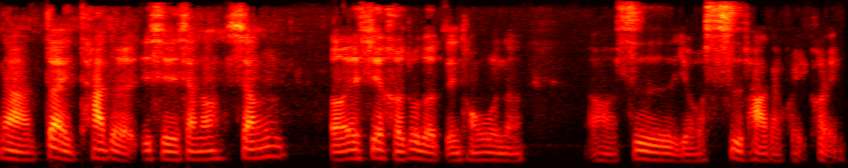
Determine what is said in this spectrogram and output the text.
那在它的一些相当相呃一些合作的指定通路呢，啊、是有四趴的回馈。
